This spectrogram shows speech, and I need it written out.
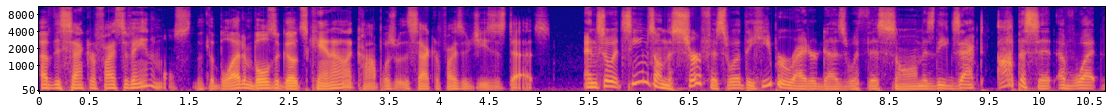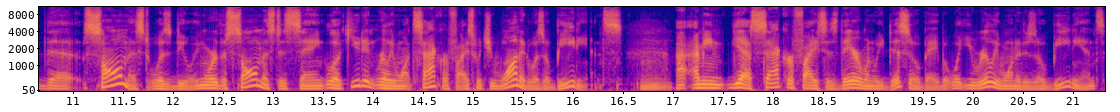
of the sacrifice of animals that the blood and bulls and goats cannot accomplish what the sacrifice of Jesus does. And so it seems on the surface what the Hebrew writer does with this psalm is the exact opposite of what the psalmist was doing, where the psalmist is saying, Look, you didn't really want sacrifice. What you wanted was obedience. Hmm. I, I mean, yes, sacrifice is there when we disobey, but what you really wanted is obedience.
